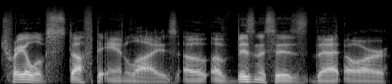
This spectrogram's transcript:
trail of stuff to analyze of, of businesses that are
